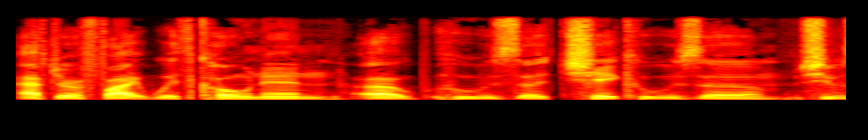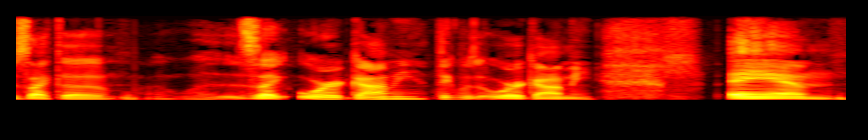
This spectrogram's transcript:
after a fight with Konan, uh, who was a chick who was um, she was like a was like origami, I think it was origami, and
